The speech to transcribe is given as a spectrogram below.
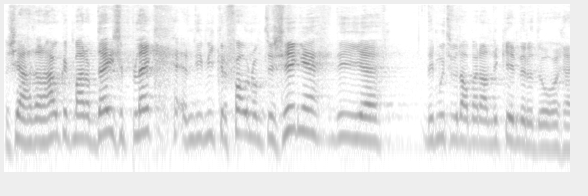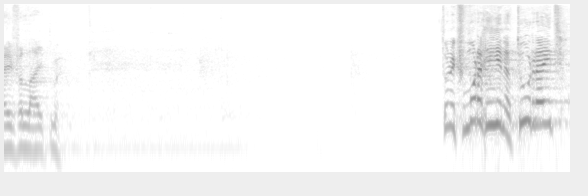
Dus ja, dan hou ik het maar op deze plek. En die microfoon om te zingen, die, eh, die moeten we dan maar aan de kinderen doorgeven, lijkt me. Toen ik vanmorgen hier naartoe reed,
